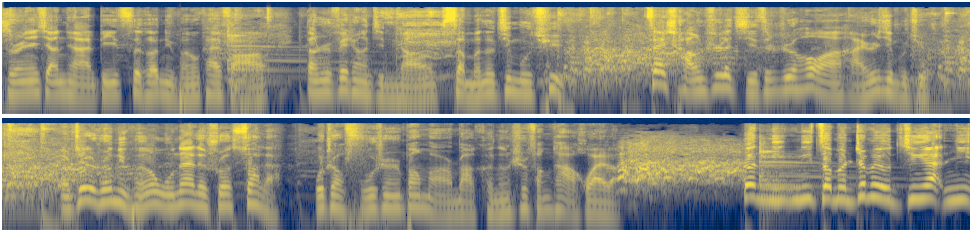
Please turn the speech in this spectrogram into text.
突然间想起来，第一次和女朋友开房，当时非常紧张，怎么都进不去。在尝试了几次之后啊，还是进不去。啊，这个时候女朋友无奈的说：“算了，我找服务生帮忙吧，可能是房卡坏了。”那你你怎么这么有经验？你，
